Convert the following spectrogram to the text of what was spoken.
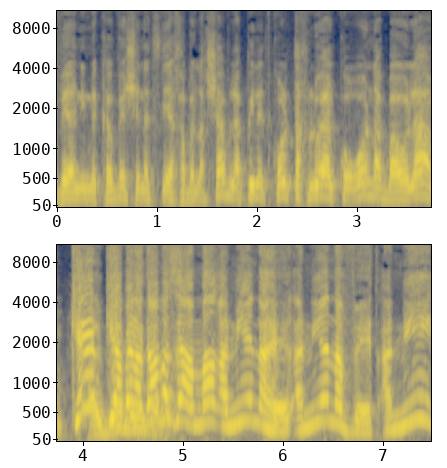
ואני מקווה שנצליח, אבל עכשיו להפיל את כל תחלואי על קורונה בעולם. כן, כי הבן אדם לא- הזה אמר, אני אנהל, אני אנווט, אני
